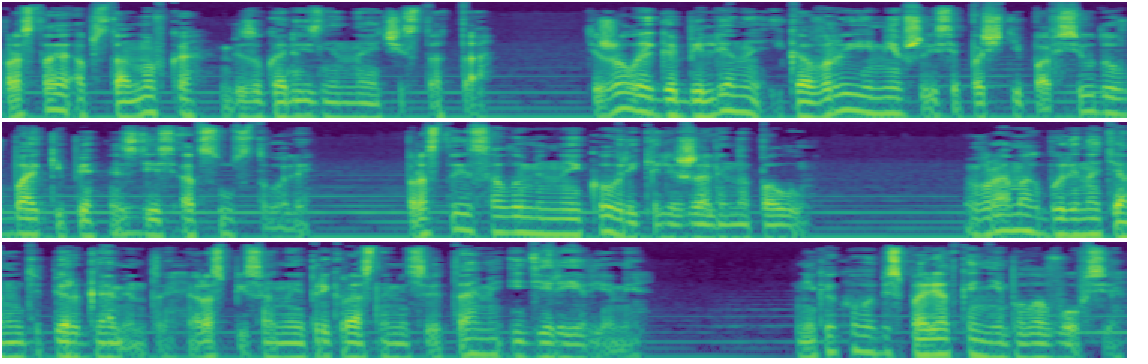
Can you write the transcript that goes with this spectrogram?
Простая обстановка, безукоризненная чистота. Тяжелые гобелены и ковры, имевшиеся почти повсюду в Бакипе, здесь отсутствовали. Простые соломенные коврики лежали на полу. В рамах были натянуты пергаменты, расписанные прекрасными цветами и деревьями. Никакого беспорядка не было вовсе.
